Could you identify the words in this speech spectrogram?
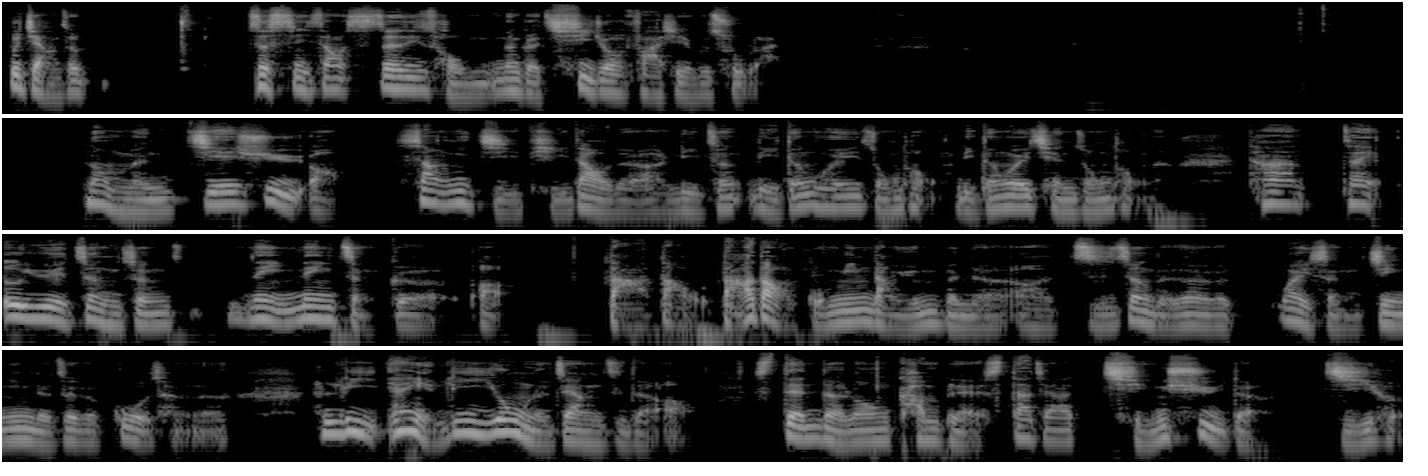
不讲这这实际上这一头那个气就发泄不出来。那我们接续哦，上一集提到的啊李登李登辉总统，李登辉前总统呢，他在二月政争那那一整个啊打倒打倒国民党原本的啊执政的那个外省精英的这个过程呢，他利他也利用了这样子的哦。Standalone complex，大家情绪的集合，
